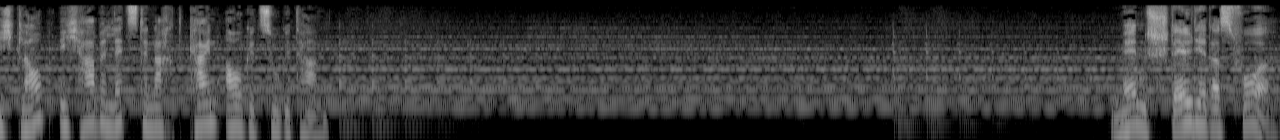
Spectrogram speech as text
Ich glaube, ich habe letzte Nacht kein Auge zugetan. Mensch, stell dir das vor.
